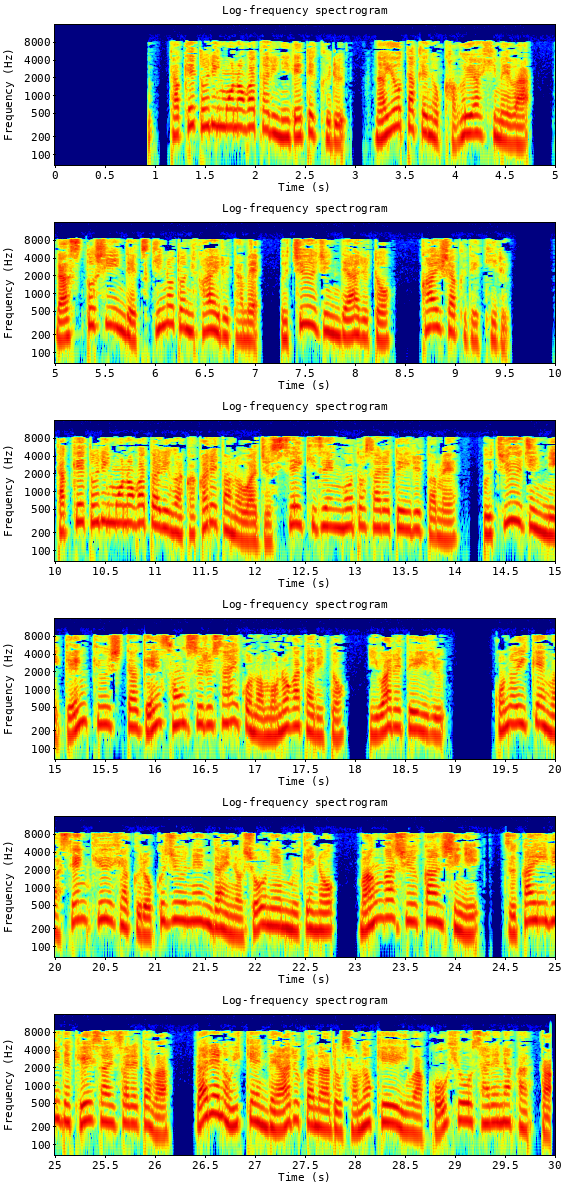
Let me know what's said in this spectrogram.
竹取物語に出てくるナヨタケのかぐや姫は、ラストシーンで月の戸に帰るため、宇宙人であると解釈できる。竹取物語が書かれたのは10世紀前後とされているため、宇宙人に言及した現存する最古の物語と言われている。この意見は1960年代の少年向けの漫画週刊誌に図解入りで掲載されたが、誰の意見であるかなどその経緯は公表されなかった。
